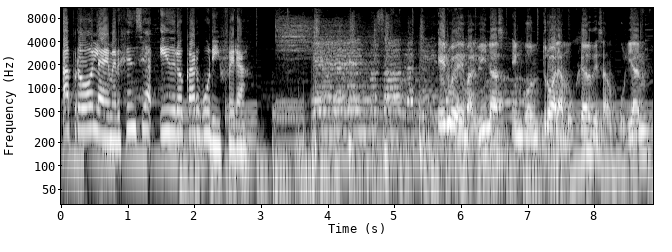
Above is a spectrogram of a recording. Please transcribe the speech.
aprobó la emergencia hidrocarburífera. Héroe de Malvinas encontró a la mujer de San Julián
